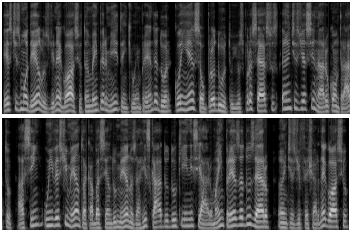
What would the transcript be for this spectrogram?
estes modelos de negócio também permitem que o empreendedor conheça o produto e os processos antes de assinar o contrato. Assim, o investimento acaba sendo menos arriscado do que iniciar uma empresa do zero. Antes de fechar negócio,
